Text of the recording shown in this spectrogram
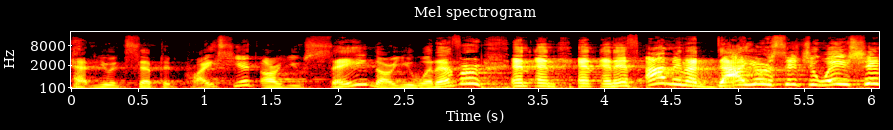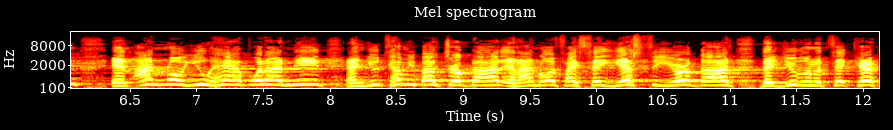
Have you accepted Christ yet? Are you saved? Are you whatever? And, and, and, and if I'm in a dire situation and I know you have what I need and you tell me about your God, and I know if I say yes to your God that you're going to take care,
